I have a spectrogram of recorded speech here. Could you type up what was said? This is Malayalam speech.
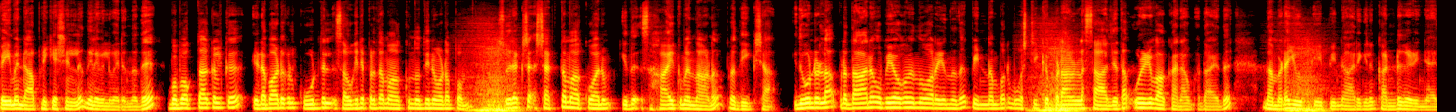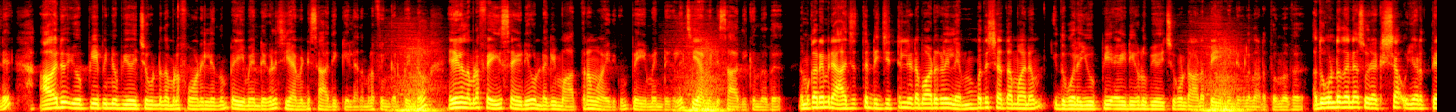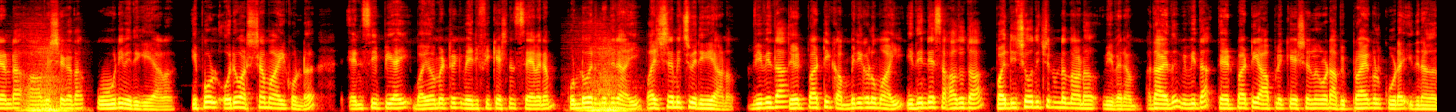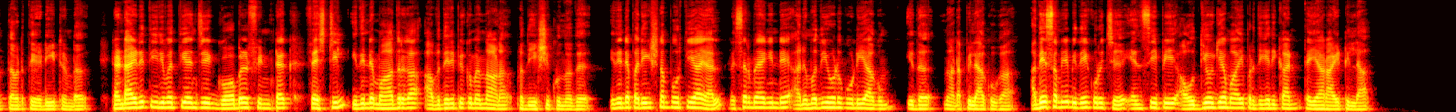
പേയ്മെന്റ് ആപ്ലിക്കേഷനിൽ നിലവിൽ വരുന്നത്. ഉപഭോക്താക്കൾക്ക് ഇടപാടുകൾ കൂടുതൽ സൗകര്യപ്രദമാക്കുന്നതിനോടൊപ്പം സുരക്ഷ ശക്തമാക്കുവാനും ഇത് സഹായിക്കുമെന്നാണ് പ്രതീക്ഷ. ഇതുകൊണ്ടുള്ള പ്രധാന ഉപയോഗം എന്ന് പറയുന്നത് പിൻ നമ്പർ മോഷ്ടിക്കപ്പെടാനുള്ള സാധ്യത ഒഴിവാക്കാനാവും. അതായത് നമ്മുടെ യു പി ഐ പിൻ ആരെങ്കിലും കണ്ടു കഴിഞ്ഞാൽ ആ ഒരു യു പി ഐ പിൻ ഉപയോഗിച്ചുകൊണ്ട് നമ്മുടെ ഫോണിൽ നിന്നും പേയ്മെന്റുകൾ ചെയ്യാൻ വേണ്ടി സാധിക്കില്ല. നമ്മുടെ ഫിംഗർ പ്രിന്റോ അല്ലെങ്കിൽ നമ്മുടെ ഫേസ് ഐ ഡിയോ ഉണ്ടെങ്കിൽ മാത്രമായിരിക്കും പേയ്മെന്റുകൾ ചെയ്യാൻ വേണ്ടി സാധിക്കുന്നത്. നമുക്കറിയാം രാജ്യത്ത് ഡിജിറ്റൽ ഇടപാടുകളിൽ എൺപത് ശതമാനം ഇതുപോലെ യു പി ഐ ഡികൾ ഉപയോഗിച്ചുകൊണ്ടാണ് പേയ്മെന്റുകൾ നടത്തുന്നത്. അതുകൊണ്ട് തന്നെ സുരക്ഷ ഉയർത്തേണ്ട ആവശ്യകത കൂടി വരികയാണ്. ഇപ്പോൾ ഒരു വർഷമായിക്കൊണ്ട് N C P I biometric verification സേവനം കൊണ്ടുവരുന്നതിനായി പരിശ്രമിച്ചു വരികയാണ്. വിവിധ തേർഡ് പാർട്ടി കമ്പനികളുമായി ഇതിന്റെ സാധുത പരിശോധിച്ചിട്ടുണ്ടെന്നാണ് വിവരം. അതായത് വിവിധ തേർഡ് പാർട്ടി ആപ്ലിക്കേഷനുകളുടെ അഭിപ്രായങ്ങൾ കൂടെ ഇതിനകത്ത് അവർ തേടിയിട്ടുണ്ട്. രണ്ടായിരത്തി ഇരുപത്തിയഞ്ച് ഗ്ലോബൽ ഫിൻടെക് ഫെസ്റ്റിൽ ഇതിന്റെ മാതൃക അവതരിപ്പിക്കുമെന്നാണ് പ്രതീക്ഷിക്കുന്നത്. ഇതിന്റെ പരീക്ഷണം പൂർത്തിയായാൽ റിസർവ് ബാങ്കിന്റെ അനുമതിയോടുകൂടിയാകും ഇത് നടപ്പിലാക്കുക. അതേസമയം ഇതേക്കുറിച്ച് എൻ സി പി ഔദ്യോഗികമായി പ്രതികരിക്കാൻ തയ്യാറായിട്ടില്ല.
